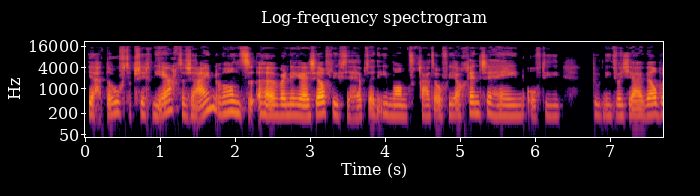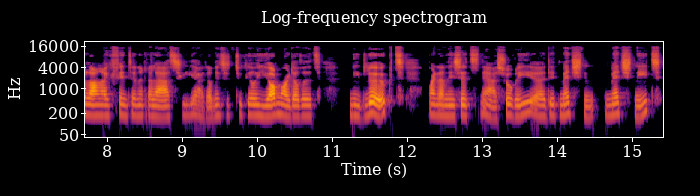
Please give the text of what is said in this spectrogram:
ja, dat hoeft op zich niet erg te zijn. Want uh, wanneer jij zelfliefde hebt en iemand gaat over jouw grenzen heen, of die doet niet wat jij wel belangrijk vindt in een relatie, ja, dan is het natuurlijk heel jammer dat het niet lukt. Maar dan is het, nou ja, sorry, uh, dit matcht, matcht niet.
